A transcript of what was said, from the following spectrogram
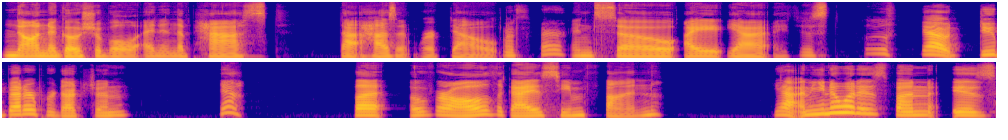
non-negotiable and in the past that hasn't worked out. That's fair. And so I yeah, I just ugh. Yeah, do better production. Yeah. But overall the guys seem fun. Yeah, and you know what is fun is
